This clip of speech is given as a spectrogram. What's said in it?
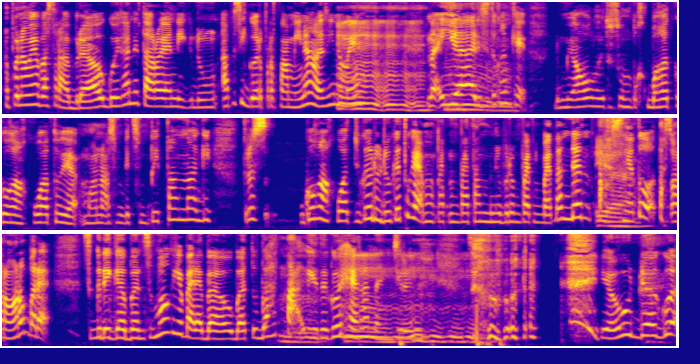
apa namanya pas Rabrau, gue kan ditaruh yang di gedung apa sih Gor Pertamina gak sih namanya? Mm-mm. Nah iya di situ kan kayak demi Allah itu sumpek banget gue gak kuat tuh ya mana sempit sempitan lagi terus gue gak kuat juga duduknya tuh kayak empet empetan bener-bener empet empetan dan Iya. tasnya tuh tas orang-orang pada segede gaban semua kayak pada bawa batu bata Hmm. gitu gue heran anjir Mm. ya udah gue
